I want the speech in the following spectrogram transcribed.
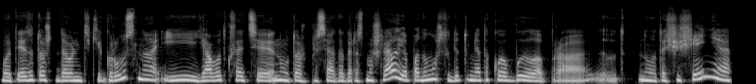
Вот, и это то, что довольно-таки грустно, и я вот, кстати, ну, тоже про себя когда размышляла, я подумала, что где-то у меня такое было про ну, вот ощущение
